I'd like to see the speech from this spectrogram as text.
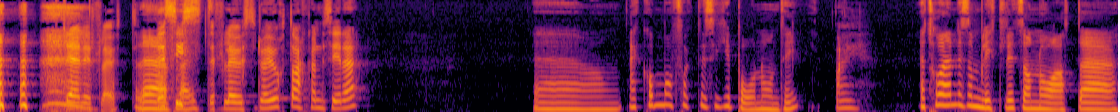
Det er litt flaut. Det Det, siste flaueste du har gjort, da? Kan du si det? Uh, jeg kommer faktisk ikke på noen ting. Oi. Jeg tror jeg er liksom blitt litt sånn nå at uh,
